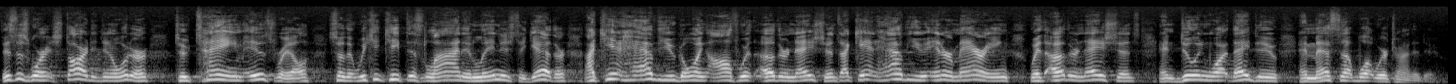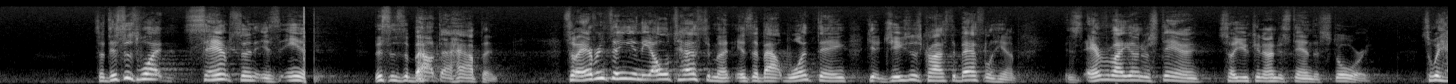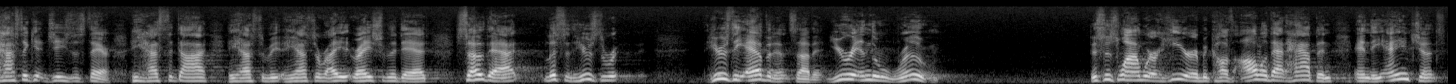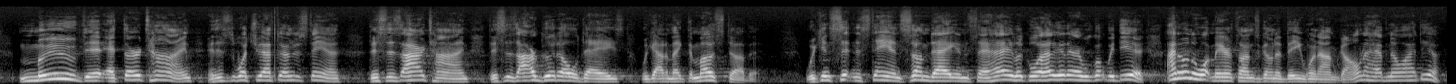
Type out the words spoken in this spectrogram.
This is where it started in order to tame Israel so that we could keep this line and lineage together. I can't have you going off with other nations. I can't have you intermarrying with other nations and doing what they do and mess up what we're trying to do. So, this is what Samson is in. This is about to happen. So, everything in the Old Testament is about one thing get Jesus Christ to Bethlehem. Is everybody understand so you can understand the story? So we have to get Jesus there. He has to die. He has to be. He has to raise from the dead, so that listen. Here's the here's the evidence of it. You're in the room. This is why we're here because all of that happened, and the ancients moved it at their time. And this is what you have to understand. This is our time. This is our good old days. We got to make the most of it. We can sit in the stand someday and say, "Hey, look what I did there. Look what we did." I don't know what marathon's going to be when I'm gone. I have no idea.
